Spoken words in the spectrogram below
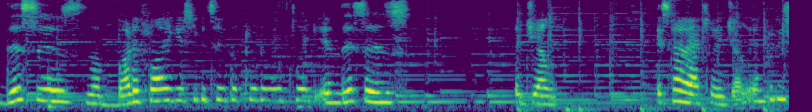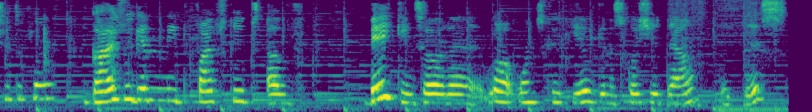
This is the butterfly, I guess you could say that's what it looks like. And this is a jelly. It's not actually a jelly, I'm pretty sure it's a flower. Guys, we're gonna need five scoops of baking soda. We got one scoop here, we're gonna squish it down like this.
